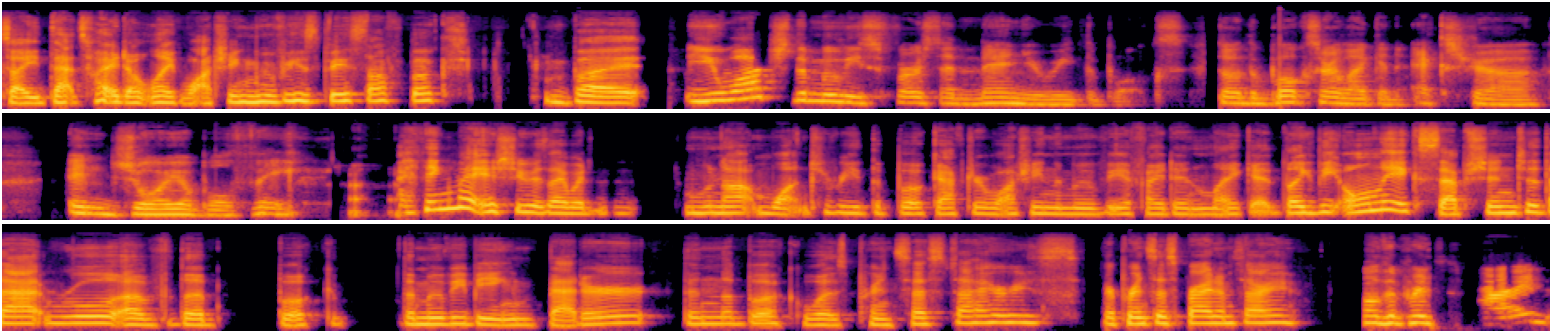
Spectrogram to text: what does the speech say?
So I, that's why I don't like watching movies based off books. But You watch the movies first and then you read the books. So the books are like an extra enjoyable thing. I think my issue is I would not want to read the book after watching the movie if I didn't like it. Like the only exception to that rule of the book, the movie being better than the book was Princess Diaries or Princess Bride. I'm sorry. Oh, the Princess Bride?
